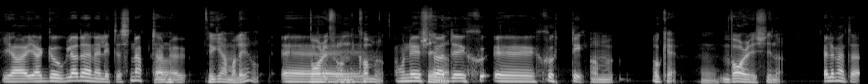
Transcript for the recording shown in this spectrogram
Jag, jag googlade henne lite snabbt här Ja. nu. Hur gammal är hon? Eh, Varifrån kommer hon? Hon är Kina. född eh, sju- eh, 70. Ja, men- Okej. Mm. Var i Kina? Eller vänta.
